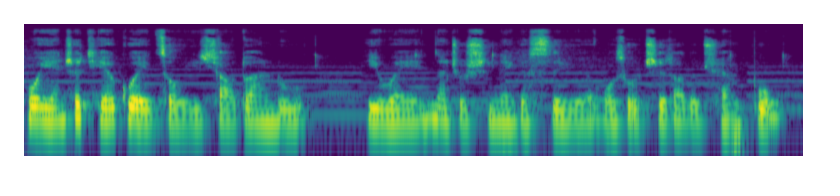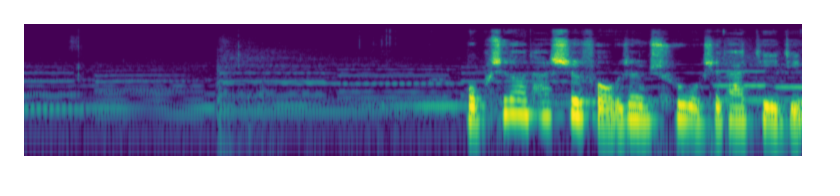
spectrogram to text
我沿着铁轨走一小段路。以为那就是那个四月我所知道的全部。我不知道他是否认出我是他弟弟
